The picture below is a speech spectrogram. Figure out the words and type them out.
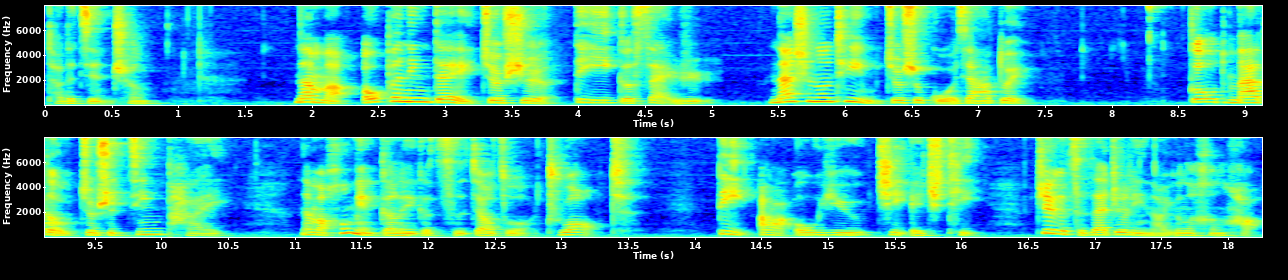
它的简称。那么 Opening Day 就是第一个赛日，National Team 就是国家队，Gold Medal 就是金牌。那么后面跟了一个词叫做 drought。D R O U G H T 这个词在这里呢用的很好，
